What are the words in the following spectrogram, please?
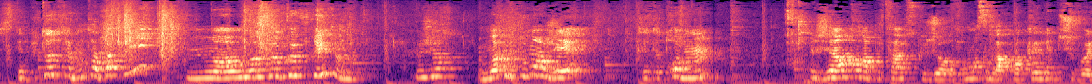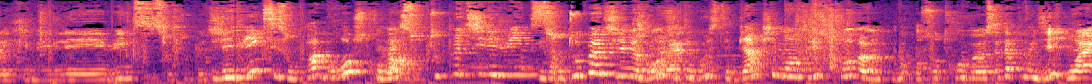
C'était plutôt très bon, t'as pas fini? Non, moi quelques frites. Je te jure. Moi j'ai tout mangé, c'était trop bon. J'ai encore un peu faim parce que genre vraiment ça m'a pas calé, tu vois les, les wings ils sont tout petits. Les wings ils sont pas gros je trouve. Ouais, ils sont tout petits les wings. Ils sont tout petits mais bon Ouais. c'était beau, c'était bien pimenté trouve. Bon on se retrouve euh, cet après-midi. Ouais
